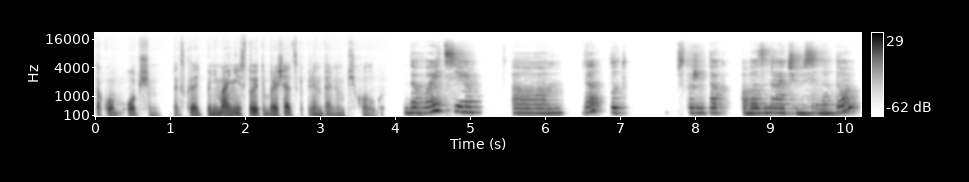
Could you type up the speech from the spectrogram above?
таком общем, так сказать, понимании стоит обращаться к перинатальному психологу? Давайте, э, да, вот, скажем так, обозначимся на том,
